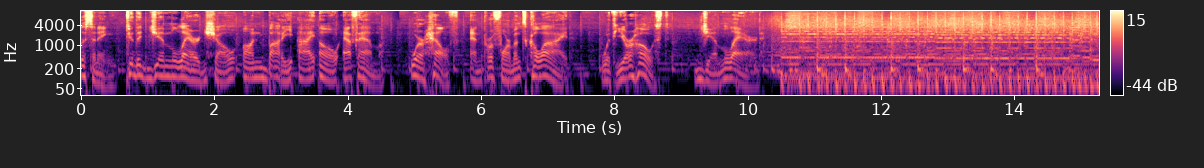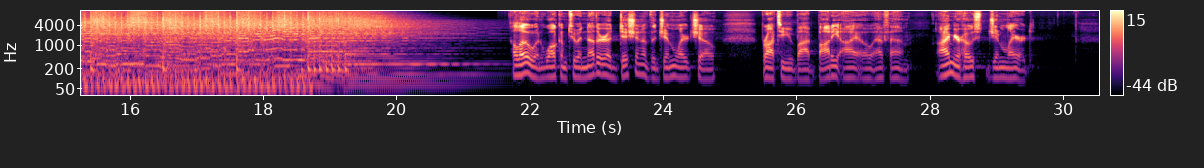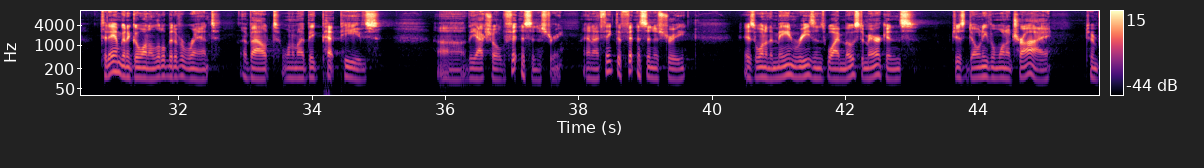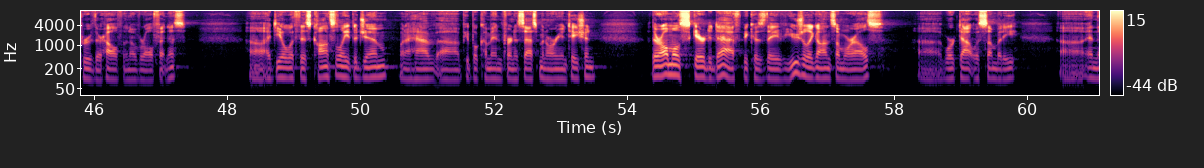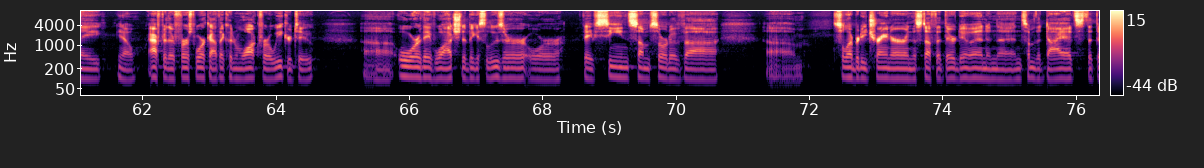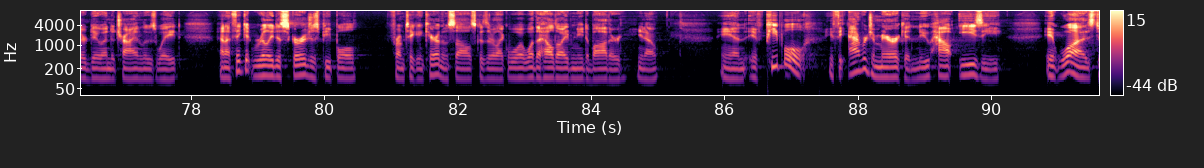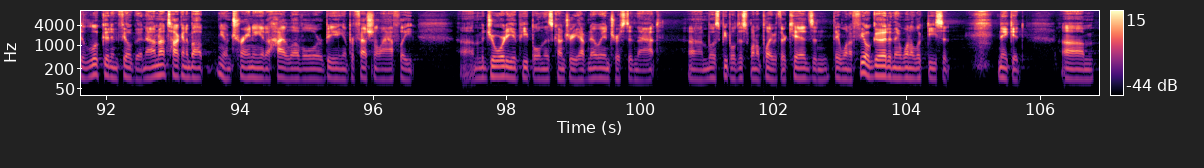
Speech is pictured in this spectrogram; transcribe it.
listening to The Gym Laird Show on Body IO FM, where health and performance collide, with your host, Jim Laird. Hello, and welcome to another edition of The Gym Laird Show, brought to you by Body IO FM. I'm your host, Jim Laird. Today I'm going to go on a little bit of a rant about one of my big pet peeves uh, the actual fitness industry. And I think the fitness industry is one of the main reasons why most Americans just don't even want to try to improve their health and overall fitness. Uh, I deal with this constantly at the gym when I have uh, people come in for an assessment orientation. They're almost scared to death because they've usually gone somewhere else uh, worked out with somebody, uh, and they, you know, after their first workout, they couldn't walk for a week or two, uh, or they've watched The Biggest Loser, or they've seen some sort of uh, um, celebrity trainer and the stuff that they're doing, and, the, and some of the diets that they're doing to try and lose weight. And I think it really discourages people from taking care of themselves because they're like, well, what the hell do I even need to bother, you know? And if people if the average American knew how easy it was to look good and feel good. Now, I'm not talking about you know training at a high level or being a professional athlete. Uh, the majority of people in this country have no interest in that. Uh, most people just want to play with their kids and they want to feel good and they want to look decent naked. Um,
